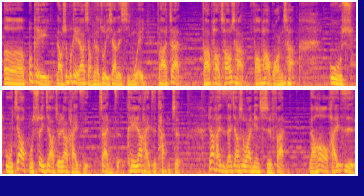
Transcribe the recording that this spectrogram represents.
呃不可以，老师不可以让小朋友做以下的行为：罚站、罚跑操场、罚跑广场。午午觉不睡觉就让孩子站着，可以让孩子躺着，让孩子在教室外面吃饭。然后孩子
